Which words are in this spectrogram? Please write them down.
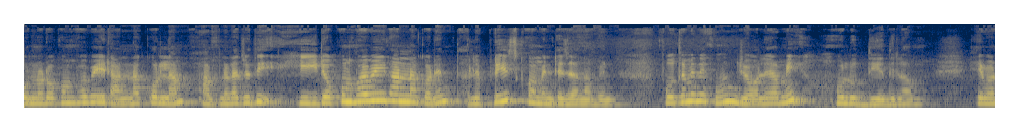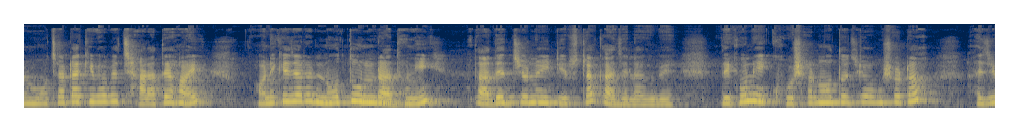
অন্যরকমভাবেই রান্না করলাম। আপনারা যদি এই রকমভাবেই রান্না করেন, তাহলে প্লিজ কমেন্টে জানাবেন। প্রথমে দেখুন, জলে আমি হলুদ দিয়ে দিলাম। এবার মোচাটা কীভাবে ছাড়াতে হয়, অনেকে যারা নতুন রাঁধুনি তাদের জন্য এই টিপসটা কাজে লাগবে। দেখুন এই খোসার মতো যে অংশটা আর যে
